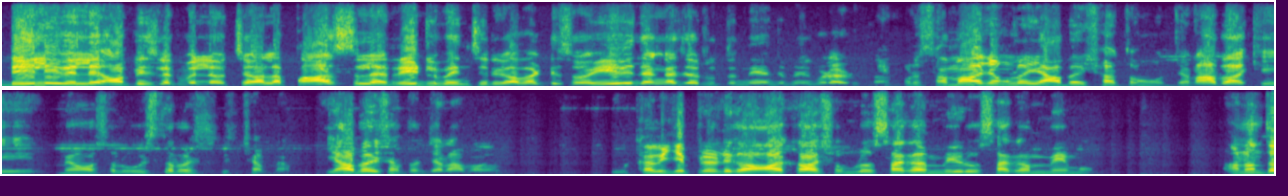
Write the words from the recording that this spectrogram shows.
డైలీ వెళ్ళే ఆఫీస్లకు వెళ్ళి వచ్చే వాళ్ళ పాస్ల రేట్లు పెంచారు కాబట్టి సో ఏ విధంగా జరుగుతుంది అని చెప్పి కూడా అడుగుతాం ఇప్పుడు సమాజంలో యాభై శాతం జనాభాకి మేము అసలు ఉచిత బస్సు ఇచ్చాం మేము. యాభై శాతం జనాభా. కవి చెప్పినట్టుగా ఆకాశంలో సగం మీరు సగం మేము. అనంత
